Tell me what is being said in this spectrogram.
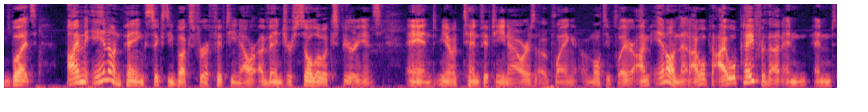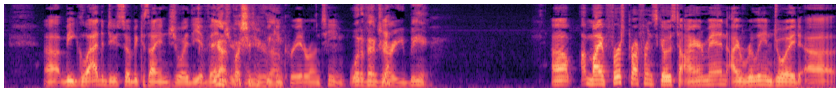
But I'm in on paying 60 bucks for a 15 hour Avengers solo experience and, you know, 10, 15 hours of playing multiplayer. I'm in on that. I will, I will pay for that and, and, uh, be glad to do so because I enjoy the Avengers. Yeah, question and if here, we though. can create our own team. What Avenger yeah. are you being? Uh, my first preference goes to Iron Man. I really enjoyed uh,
